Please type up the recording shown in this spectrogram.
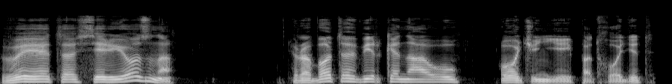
Вы это серьезно? Работа в Биркенау очень ей подходит.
